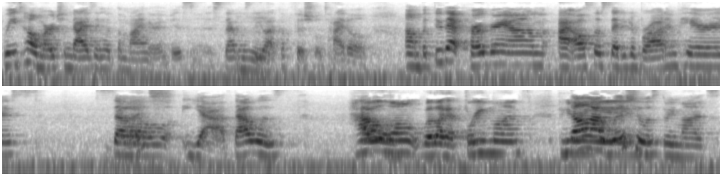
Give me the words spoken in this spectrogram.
retail merchandising with a minor in business. That was Mhm. the like official title. Um, but through that program, I also studied abroad in Paris. So What? yeah, that was How I- long? But like a three month. no, I wish it was three months.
